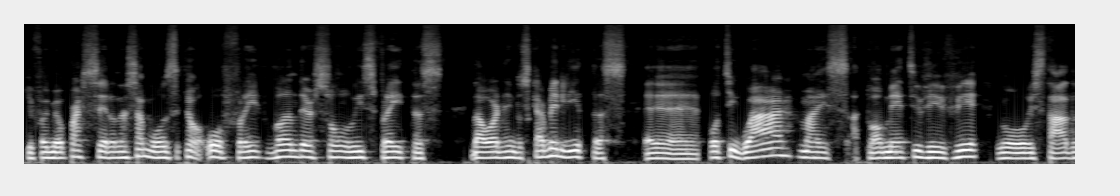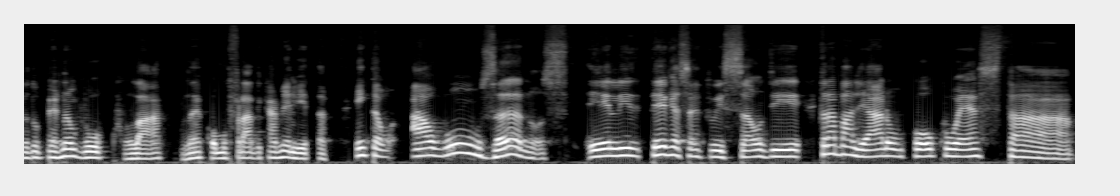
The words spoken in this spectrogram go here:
que foi meu parceiro nessa música, o Frei Wanderson Luiz Freitas, da Ordem dos Carmelitas, é, potiguar, mas atualmente vive no estado do Pernambuco, lá, né, como frade carmelita. Então, há alguns anos, ele teve essa intuição de trabalhar um pouco esta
